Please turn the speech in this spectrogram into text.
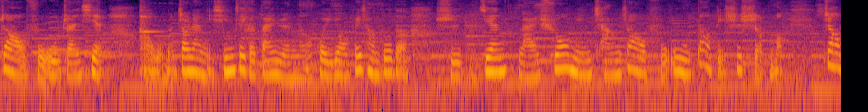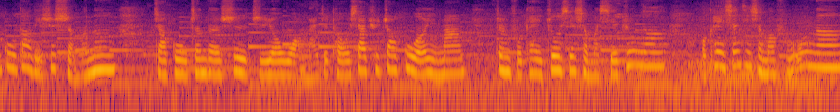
照服务专线。啊，我们照亮你心这个单元呢，会用非常多的时间来说明长照服务到底是什么，照顾到底是什么呢？照顾真的是只有我埋着头下去照顾而已吗？政府可以做些什么协助呢？我可以申请什么服务呢？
